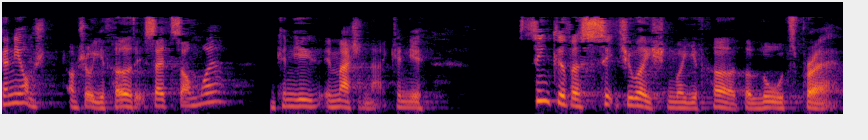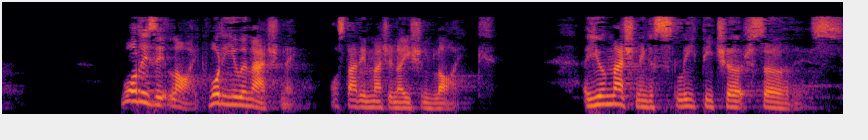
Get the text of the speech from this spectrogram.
Can you, I'm, I'm sure you've heard it said somewhere. Can you imagine that? Can you Think of a situation where you've heard the Lord's Prayer. What is it like? What are you imagining? What's that imagination like? Are you imagining a sleepy church service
